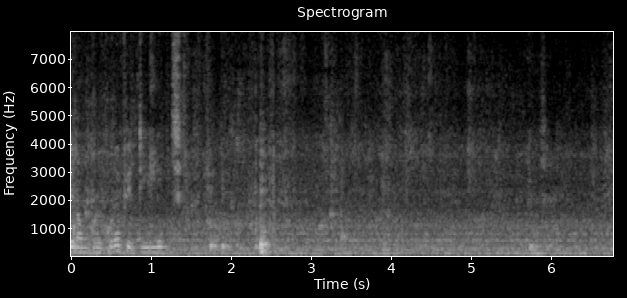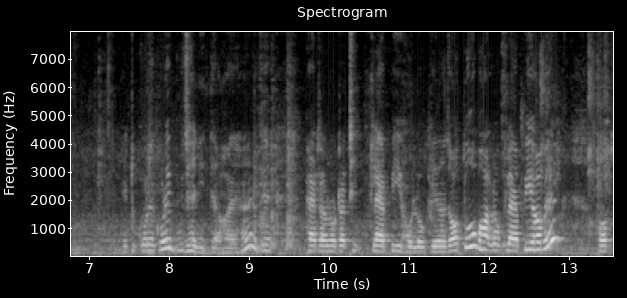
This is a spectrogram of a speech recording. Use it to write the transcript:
এরকম করে করে ফেটিয়ে নিচ্ছে। একটু করে করে বুঝে নিতে হয় হ্যাঁ যে ফ্যাটানোটা ঠিক ফ্ল্যাপি হলো কিনা। যত ভালো ফ্ল্যাপি হবে, তত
